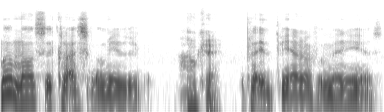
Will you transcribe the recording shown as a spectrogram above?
Well, mostly classical music. Okay. I played the piano for many years.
